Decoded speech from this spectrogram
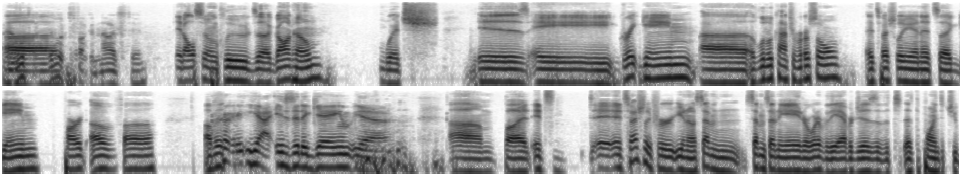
Man, it, looks, Uh, it looks fucking nuts, dude. it also includes uh, Gone Home, which is a great game. Uh, a little controversial, especially in its uh, game part of uh, of it. yeah, is it a game? Yeah. um, but it's especially for you know seven seven seventy eight or whatever the average is at the, at the point that you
